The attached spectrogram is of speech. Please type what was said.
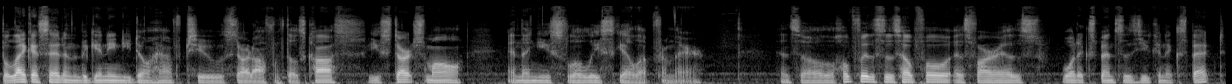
but like I said in the beginning, you don't have to start off with those costs. You start small and then you slowly scale up from there. And so hopefully this is helpful as far as what expenses you can expect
